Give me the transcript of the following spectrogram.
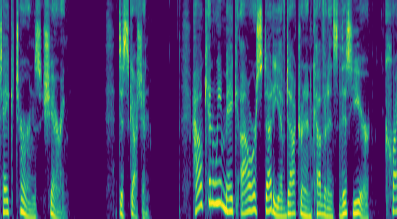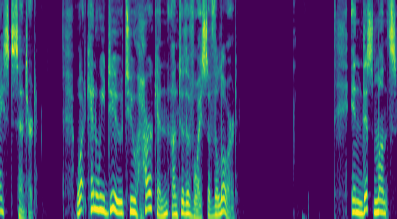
Take turns sharing. Discussion How can we make our study of Doctrine and Covenants this year Christ centered? What can we do to hearken unto the voice of the Lord? In this month's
